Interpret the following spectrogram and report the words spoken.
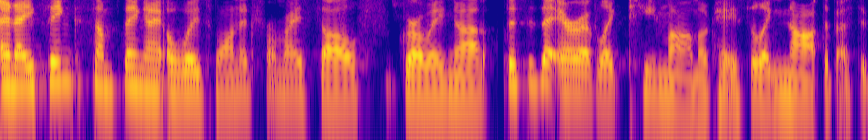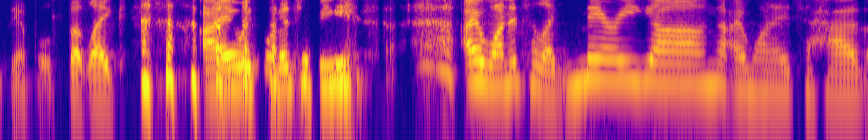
and I think something I always wanted for myself growing up. This is the era of like teen mom, okay? So like not the best examples, but like I always wanted to be I wanted to like marry young. I wanted to have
